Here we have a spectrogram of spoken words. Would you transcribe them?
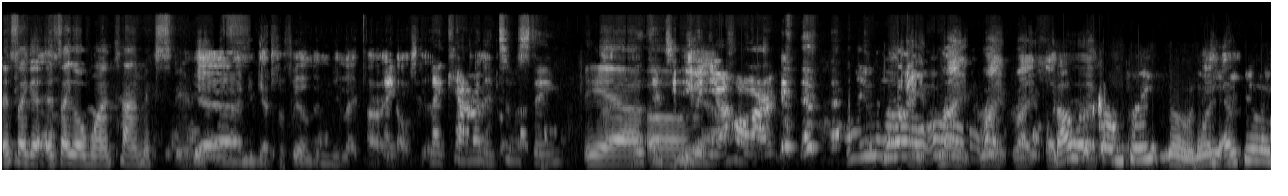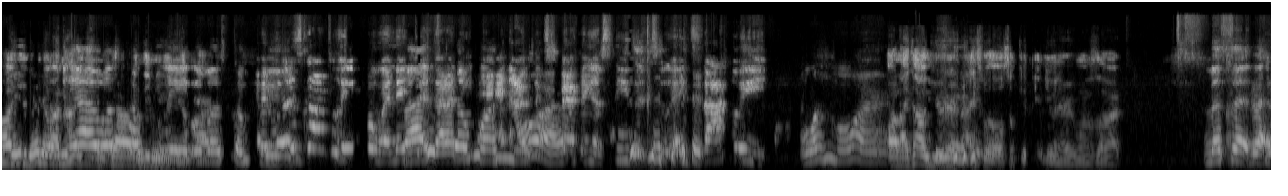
I it's like a it's like a one time experience. yeah, and you get fulfilled and be like, all right, that was good. Like Carole and Tuesday Yeah. will oh, continue in yeah. your heart. I know. right, right, right, right. Oh, That was uh, complete though. They, I feel Oh, like they did you a wanna- nice Yeah, it was complete. it. was complete. It was complete, but when they But did that at the want end, I was expecting a season two. exactly. One more. or like how you read Ice will also continue in everyone's heart. Listen, like,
